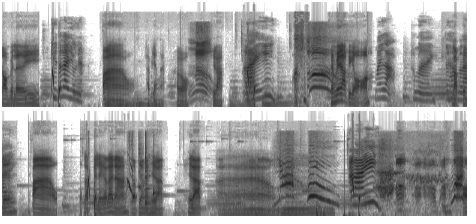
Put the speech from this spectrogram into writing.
นอนไปเลยๆคิดอะไรอยู่เนี่ยเปล่าหลับยังอะฮัลโหลที่รักอะไรยังไม่หลับอีกเหรอไม่หลับทำไมจะทำหลับอะไปไรเลยเปล่า หลับไปเลยก็ได้นะหลับยังไงที่รักที่รักอ้าวอืมอะไรอ๋อ อ๋ออ๋ออ๋ออ๋อ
